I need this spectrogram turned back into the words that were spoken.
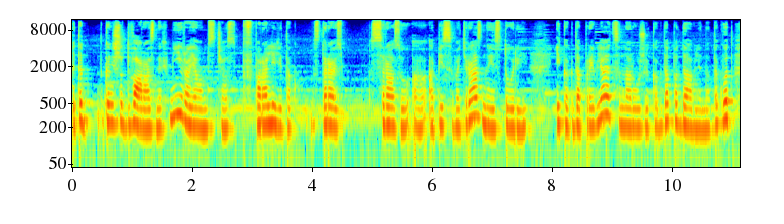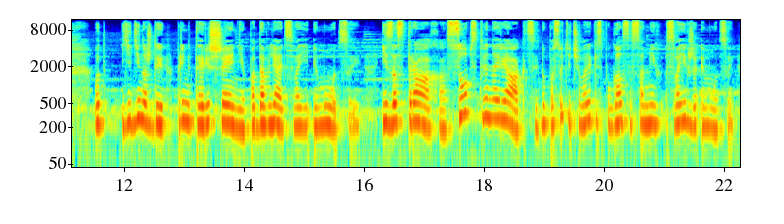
Это, конечно, два разных мира. Я вам сейчас в параллели так стараюсь сразу а, описывать разные истории, и когда проявляется наружу, и когда подавлено. Так вот, вот единожды принятое решение подавлять свои эмоции из-за страха, собственной реакции, ну, по сути, человек испугался самих, своих же эмоций –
